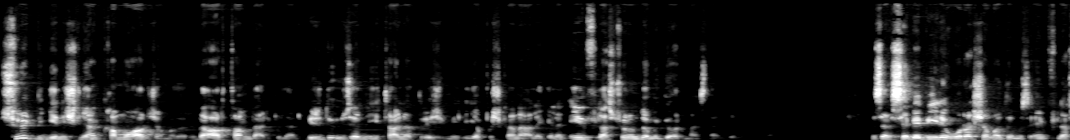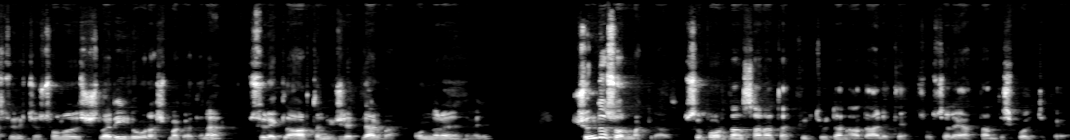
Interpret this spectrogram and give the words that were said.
Sürekli genişleyen kamu harcamaları ve artan vergiler, bir de üzerine ithalat rejimiyle yapışkan hale gelen enflasyonun da mı görmezden gelir? Mesela sebebiyle uğraşamadığımız enflasyon için sonuçlarıyla uğraşmak adına sürekli artan ücretler var. Onlara ne demeli? Şunu da sormak lazım. Spordan sanata, kültürden adalete, sosyal hayattan dış politikaya,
